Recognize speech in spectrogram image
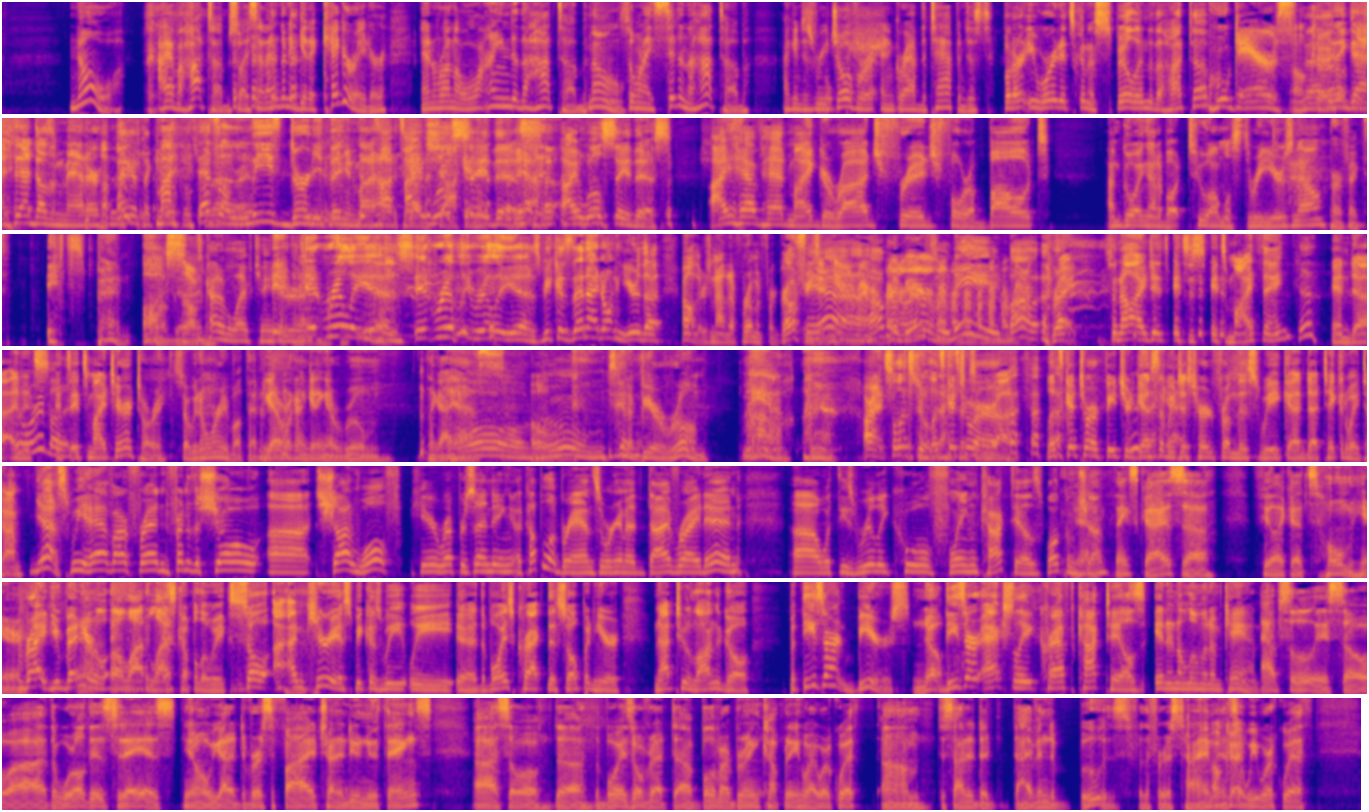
No, I have a hot tub. So I said, I'm going to get a kegerator and run a line to the hot tub. No. So when I sit in the hot tub, I can just reach over and grab the tap and just, But aren't you worried it's going to spill into the hot tub? who cares? Okay. I think that, that doesn't matter. They got the My- that's that, the right? least dirty thing in my hot tub. I will say it. this. I will say this. I have had my garage fridge for about, I'm going on about two, almost three years now. Perfect. It's been awesome. It's kind of a life changer. It, it really is. It really, really is. Because then I don't hear the, oh, there's not enough room for groceries in here. how many beers do you need, Bob? Right. So now I just, it's just, it's my thing. Yeah. And, uh, and it's, it's, it. it's my territory. So we don't worry about that. You got to work on getting a room like I have. oh, Oh, room. he's got a beer room. Man, man. All right, so let's do it. Let's get to our uh, let's get to our featured guest that, we just heard from this week, and uh, take it away, Tom. Yes, we have our friend, friend of the show, uh, Sean Wolf here representing a couple of brands. We're going to dive right in uh, with these really cool fling cocktails. Welcome, Yeah, Sean. thanks, guys. Uh, feel like it's home here. Right, you've been here a lot the last couple of weeks. So I- I'm curious because we we uh, the boys cracked this open here not too long ago, but these aren't beers. No. these are actually craft cocktails in an aluminum can. Absolutely. So uh, the world is today is you know we got to diversify, trying to do new things. Uh, so the the boys over at uh, Boulevard Brewing Company, who I work with, um, decided to dive into booze for the first time, and Okay. so we work with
